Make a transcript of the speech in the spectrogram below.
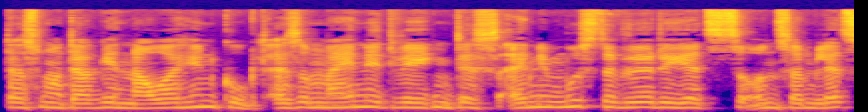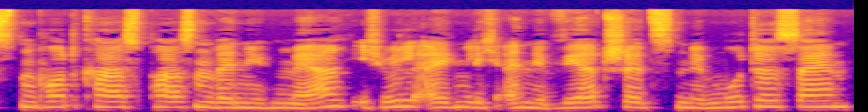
dass man da genauer hinguckt. Also meinetwegen, das eine Muster würde jetzt zu unserem letzten Podcast passen, wenn ich merke, ich will eigentlich eine wertschätzende Mutter sein,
